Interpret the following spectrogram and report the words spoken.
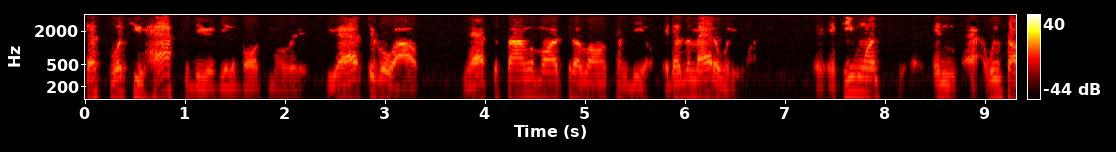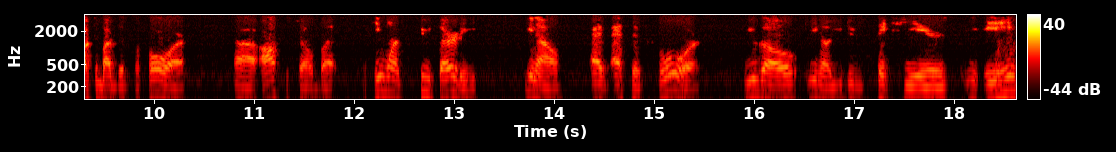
that's what you have to do if you're the Baltimore Ravens. You have to go out. You have to sign Lamar to the long term deal. It doesn't matter what he wants. If he wants, and uh, we've talked about this before uh, off the show, but he wants 230, you know, as, as his floor, you go, you know, you do six years. He,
